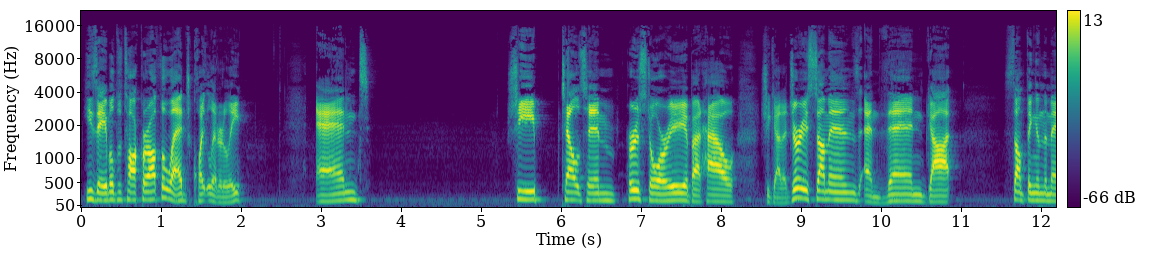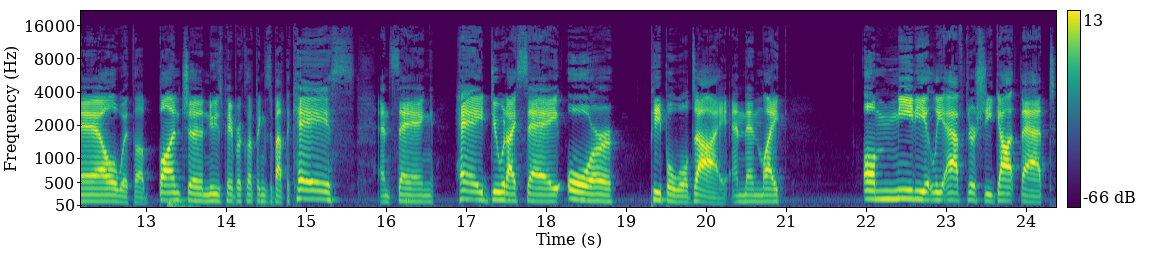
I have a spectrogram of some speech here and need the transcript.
he's able to talk her off the ledge, quite literally. And she tells him her story about how she got a jury summons and then got something in the mail with a bunch of newspaper clippings about the case and saying, hey, do what I say, or people will die. And then, like, immediately after she got that,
